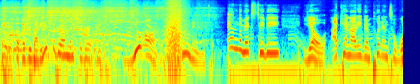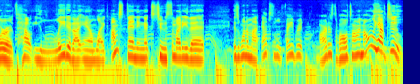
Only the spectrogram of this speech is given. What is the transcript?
Hey, what's up, everybody? It's your girl, Miss Sugar, and you are tuned in to In the Mix TV. Yo, I cannot even put into words how elated I am. Like, I'm standing next to somebody that is one of my absolute favorite artists of all time. I only have two.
